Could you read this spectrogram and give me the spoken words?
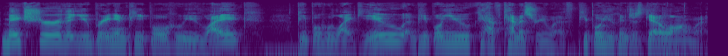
make sure that you bring in people who you like, people who like you, and people you have chemistry with, people you can just get along with.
